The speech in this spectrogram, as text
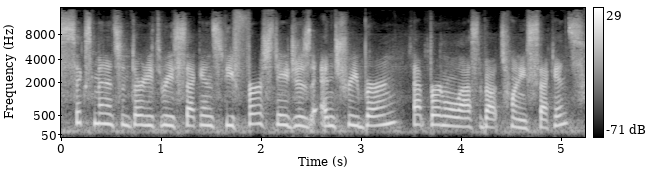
6 minutes and 33 seconds, the first stage's entry burn. That burn will last about 20 seconds.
